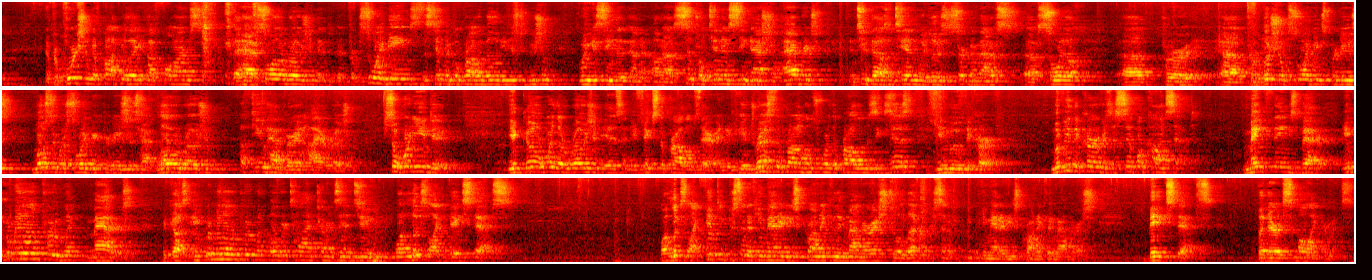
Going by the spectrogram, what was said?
the proportion of of farms that have soil erosion and, from soybeans, this typical probability distribution, we can see that on, on a central tendency national average, in 2010 we lose a certain amount of soil uh, per, uh, per bushel of soybeans produced. Most of our soybean producers have low erosion, a few have very high erosion. So what do you do? You go where the erosion is and you fix the problems there. And if you address the problems where the problems exist, you move the curve. Moving the curve is a simple concept. Make things better. Incremental improvement matters because incremental improvement over time turns into what looks like big steps. What looks like 50% of humanity is chronically malnourished to 11% of humanity is chronically malnourished. Big steps, but they're small increments.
